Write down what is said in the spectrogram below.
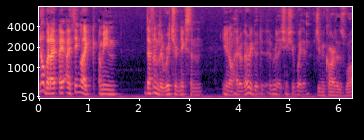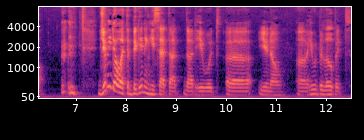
No, but I, I, think like I mean, definitely Richard Nixon, you know, had a very good relationship with him. Jimmy Carter as well. Jimmy, though, at the beginning, he said that that he would, uh, you know, uh, he would be a little bit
